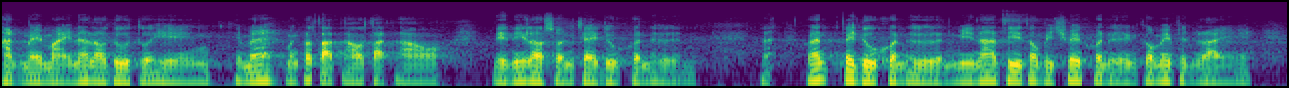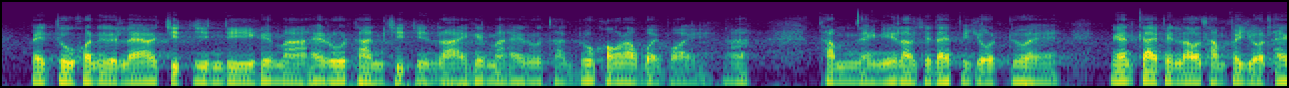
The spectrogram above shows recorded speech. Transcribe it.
หัดใหม่ๆนะเราดูตัวเองใช่ไหมมันก็ตัดเอาตัดเอา เดี๋ยวนี้เราสนใจดูคนอื่นนะเพราะฉะนั้นไปดูคนอื่น มีหน้าที่ต้องไปช่วยคนอื่นก็ไม่เป็นไร ไปดูคนอื่นแล้วจิตยินดีขึ้นมาให้รู้ทัน จิตยินร้ายขึ้นมาให้รู้ทันรู้ของเราบ่อยๆนะทำอย่างนี้เราจะได้ประโยชน์ด้วยงั้นกลายเป็นเราทำประโยชน์ให้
